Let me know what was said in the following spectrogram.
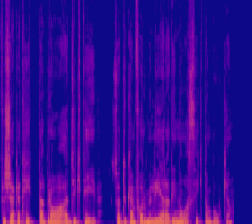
Försök att hitta bra adjektiv så att du kan formulera din åsikt om boken.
